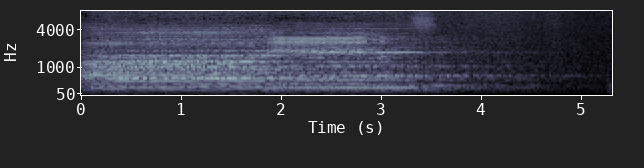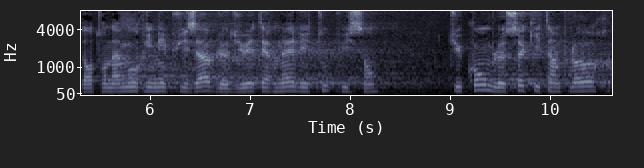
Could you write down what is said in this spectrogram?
Amen. Dans ton amour inépuisable, Dieu éternel et tout-puissant, tu combles ceux qui t'implorent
